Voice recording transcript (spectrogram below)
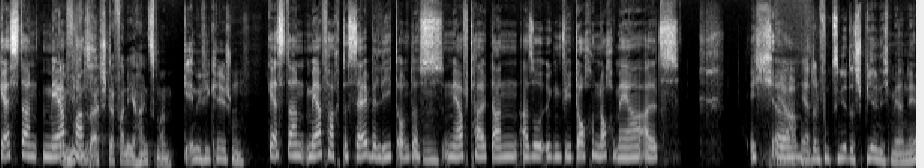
Gestern mehrfach. Seit Stefanie Heinzmann. Gamification gestern mehrfach dasselbe Lied und das mhm. nervt halt dann also irgendwie doch noch mehr als ich. Ja, ähm, ja dann funktioniert das Spiel nicht mehr, nee?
